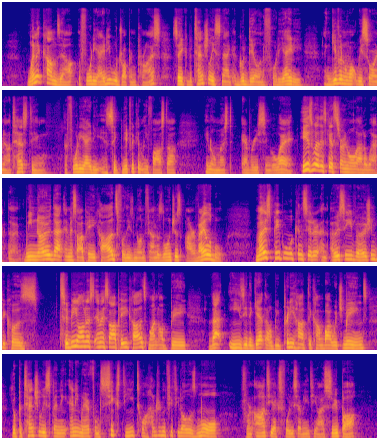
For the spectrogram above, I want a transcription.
When it comes out, the 4080 will drop in price, so you could potentially snag a good deal on a 4080. And given what we saw in our testing, the 4080 is significantly faster in almost every single way. Here's where this gets thrown all out of whack though. We know that MSRP cards for these non-founders launches are available. Most people would consider an OC version because, to be honest, MSRP cards might not be that easy to get. They'll be pretty hard to come by, which means you're potentially spending anywhere from 60 to $150 more for an RTX 4070 Ti Super,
